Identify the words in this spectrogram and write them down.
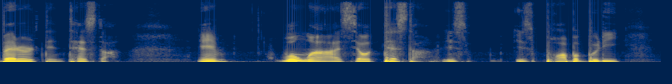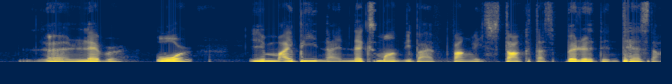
better than Tesla. And when I sell Tesla is is probably uh, or it might be like next month if I find a stock that's better than Tesla,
